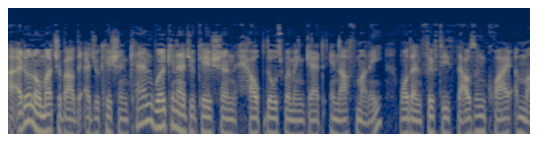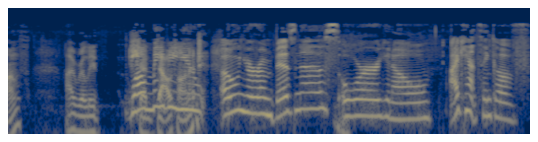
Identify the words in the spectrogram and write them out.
I don't know much about the education. Can work in education help those women get enough money, more than fifty thousand kwai a month? I really well, maybe you it. own your own business, or you know, I can't think of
